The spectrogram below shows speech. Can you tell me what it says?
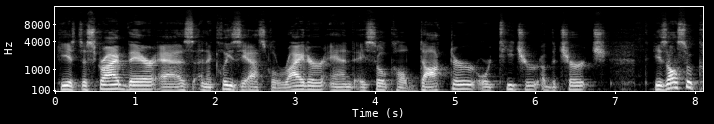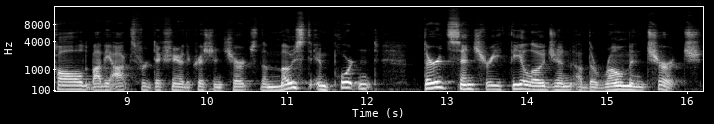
He is described there as an ecclesiastical writer and a so called doctor or teacher of the church. He is also called by the Oxford Dictionary of the Christian Church the most important third century theologian of the Roman Church.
